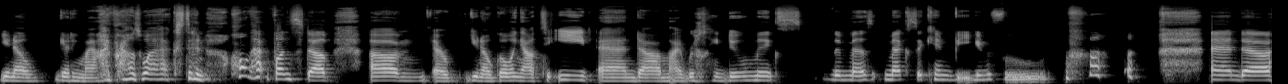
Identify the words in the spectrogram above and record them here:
you know, getting my eyebrows waxed and all that fun stuff. Um, or, you know, going out to eat. And, um, I really do mix the mes- Mexican vegan food. and uh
